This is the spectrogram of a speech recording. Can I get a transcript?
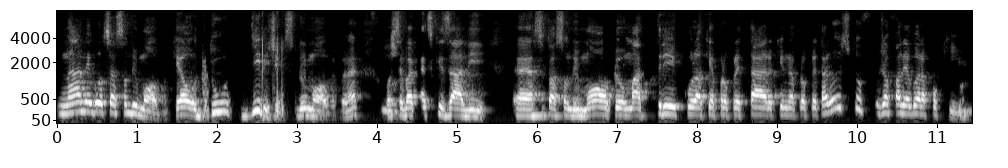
na negociação do imóvel, que é o due diligence do imóvel. Né? Você vai pesquisar ali é, a situação do imóvel, matrícula, quem é proprietário, quem não é proprietário, isso que eu já falei agora há pouquinho.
